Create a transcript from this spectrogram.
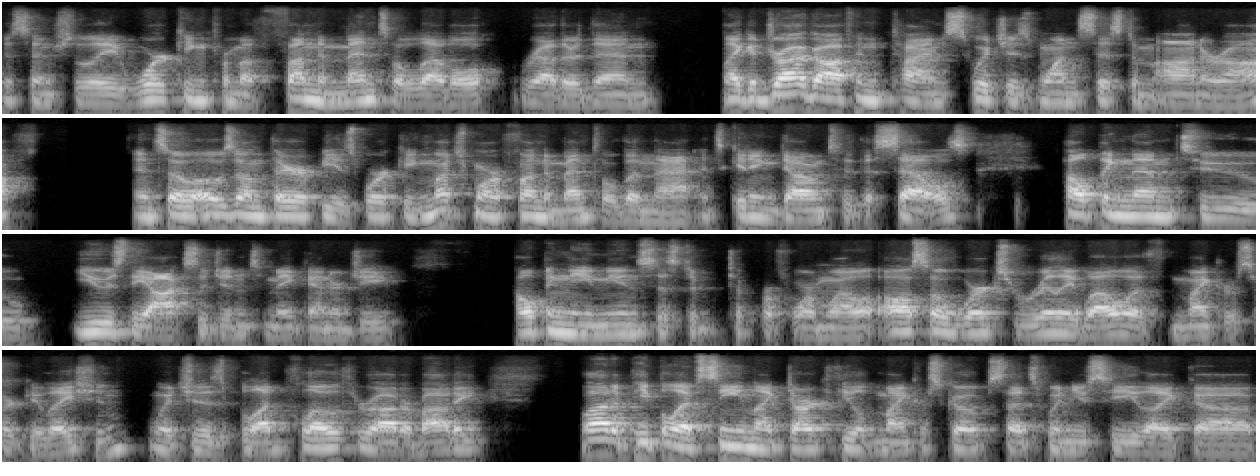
essentially working from a fundamental level rather than like a drug oftentimes switches one system on or off and so ozone therapy is working much more fundamental than that. It's getting down to the cells, helping them to use the oxygen to make energy. helping the immune system to perform well. Also works really well with microcirculation, which is blood flow throughout our body. A lot of people have seen like dark field microscopes. That's when you see like uh,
